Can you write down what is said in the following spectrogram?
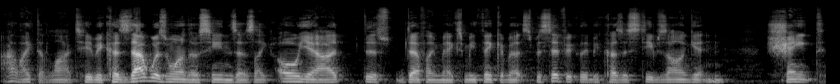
I liked it a lot too because that was one of those scenes that's like, oh yeah, this definitely makes me think of it specifically because of Steve Zahn getting shanked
